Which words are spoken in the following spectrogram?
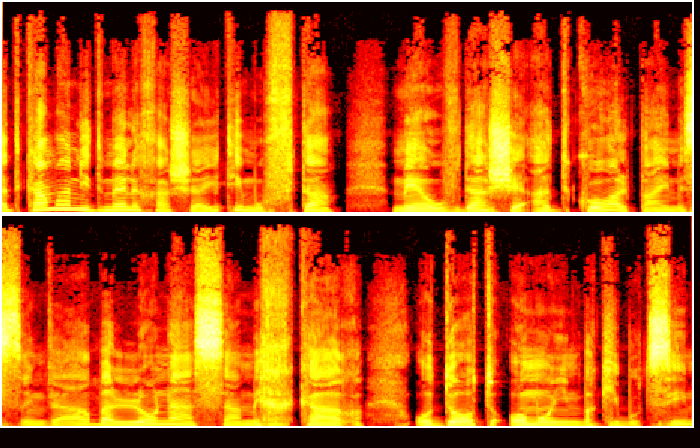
עד כמה נדמה לך שהייתי מופתע מהעובדה שעד כה, 2024, לא נעשה מחקר אודות הומואים בקיבוצים?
